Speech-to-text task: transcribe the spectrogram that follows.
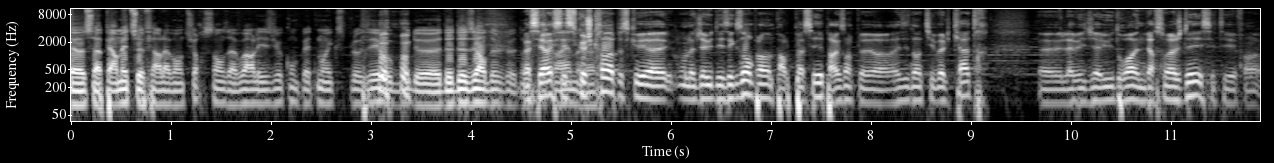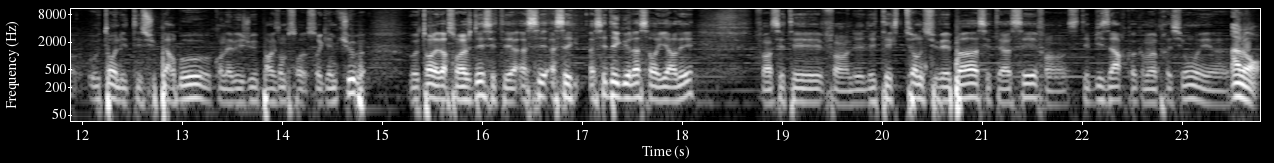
euh, ça permet de se faire l'aventure sans avoir les yeux complètement explosés au bout de, de deux heures de jeu. Bah, c'est vrai c'est ce que je crains parce que euh, on a déjà eu des exemples hein, par le passé. Par exemple, Resident Evil 4, euh, il avait déjà eu droit à une version HD. C'était, enfin, autant il était super beau qu'on avait joué par exemple sur, sur GameCube, autant la version HD c'était assez, assez, assez dégueulasse à regarder. Enfin, c'était, enfin, les, les textures ne suivaient pas. C'était assez, enfin, c'était bizarre quoi comme impression. Et euh, Alors,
